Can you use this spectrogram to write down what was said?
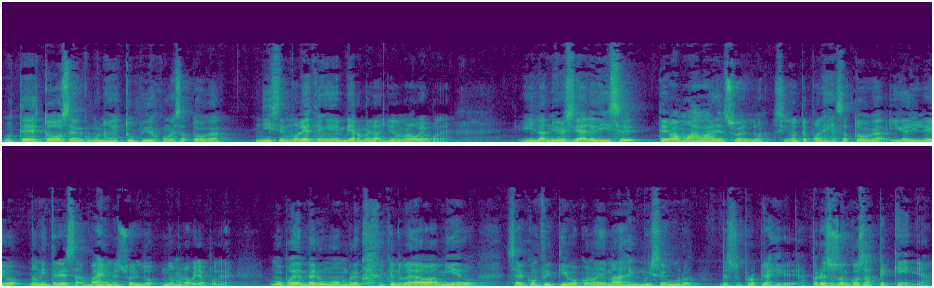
ustedes todos se ven como unos estúpidos con esa toga, ni se molesten en enviármela, yo no me la voy a poner y la universidad le dice, te vamos a bajar el sueldo si no te pones esa toga y Galileo, no me interesa, bájeme el sueldo, no me la voy a poner. Como pueden ver, un hombre que no le daba miedo ser conflictivo con los demás y muy seguro de sus propias ideas. Pero eso son cosas pequeñas,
